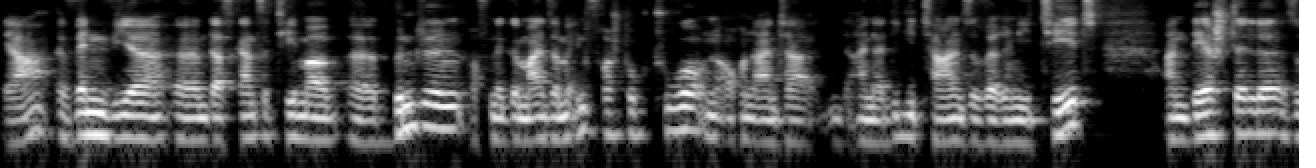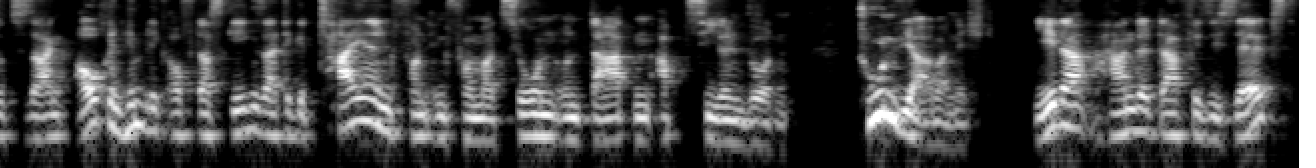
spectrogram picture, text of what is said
ja, wenn wir äh, das ganze Thema äh, bündeln auf eine gemeinsame Infrastruktur und auch in einer, einer digitalen Souveränität an der Stelle sozusagen auch im Hinblick auf das gegenseitige Teilen von Informationen und Daten abzielen würden. Tun wir aber nicht. Jeder handelt da für sich selbst.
